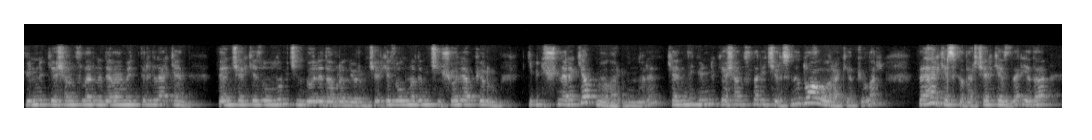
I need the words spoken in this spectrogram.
günlük yaşantılarını devam ettirirlerken ben Çerkez olduğum için böyle davranıyorum, Çerkez olmadığım için şöyle yapıyorum gibi düşünerek yapmıyorlar bunları. Kendi günlük yaşantıları içerisinde doğal olarak yapıyorlar. Ve herkes kadar Çerkezler ya da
